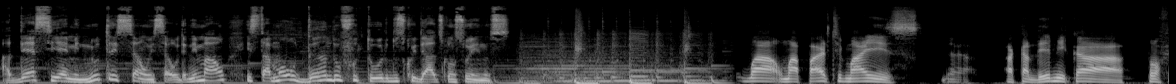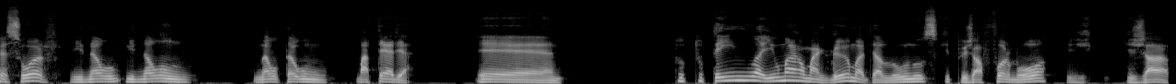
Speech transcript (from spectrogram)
A DSM Nutrição e Saúde Animal está moldando o futuro dos cuidados com suínos. Uma, uma parte mais é, acadêmica, professor, e não, e não, não tão matéria é, tu, tu tem aí uma, uma gama de alunos que tu já formou, que, que já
